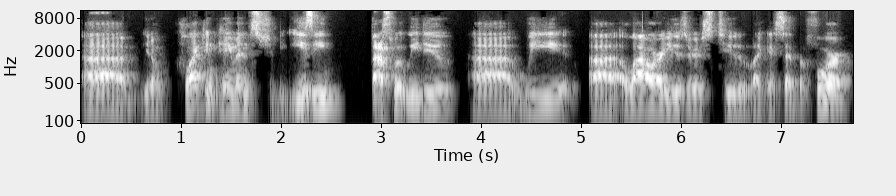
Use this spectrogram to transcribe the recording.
uh, you know, collecting payments should be easy. That's what we do. Uh, we uh, allow our users to, like I said before,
